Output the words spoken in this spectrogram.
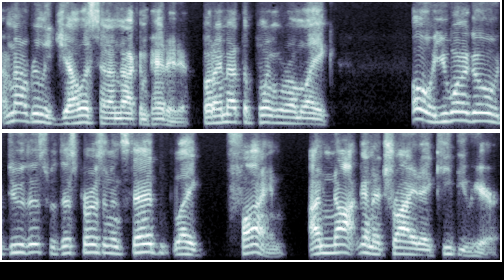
I'm not really jealous and I'm not competitive, but I'm at the point where I'm like, "Oh, you want to go do this with this person instead?" Like, fine. I'm not going to try to keep you here.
